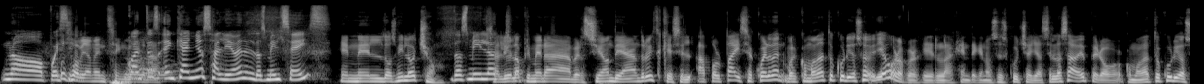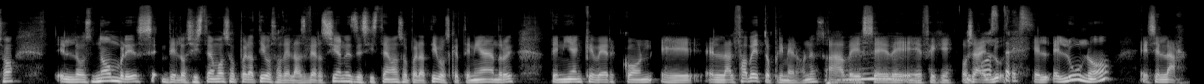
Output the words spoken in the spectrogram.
No, pues, Pues sí. obviamente se engorda. ¿Cuántos, ¿En qué año salió? ¿En el 2006? En el 2008. 2008. Salió la primera versión de Android, que es el Apple Pie. ¿Se acuerdan? Bueno, como dato curioso, ya bueno, creo que la gente que nos escucha ya se la sabe, pero como dato curioso, eh, los nombres de los sistemas operativos o de las versiones de sistemas operativos que tenía Android tenían que ver con eh, el alfabeto primero, ¿no? A, B, C, D, E, F, G. O Y sea, el 1 es el A.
